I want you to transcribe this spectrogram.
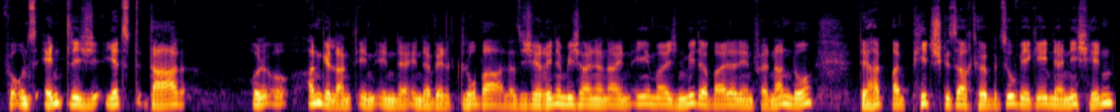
für uns endlich jetzt da angelangt in, in, der, in der Welt, global. Also ich erinnere mich an einen ehemaligen Mitarbeiter, den Fernando, der hat beim Pitch gesagt, hör zu, wir gehen da nicht hin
